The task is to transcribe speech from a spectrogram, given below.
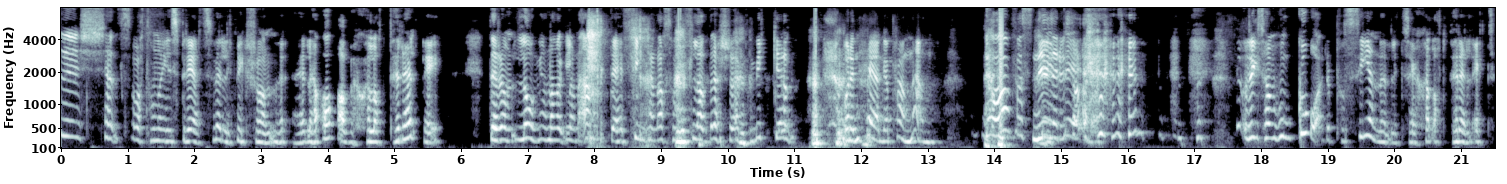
det känns som att hon har inspirerats väldigt mycket från, eller av Charlotte Perrelli. Där de långa naglarna, det är fingrarna som fladdrar sådär på micken. Och den höga pannan. Ja, fast Nu det- när du det- sa Och liksom hon går på scenen lite såhär Charlotte Perrelligt.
